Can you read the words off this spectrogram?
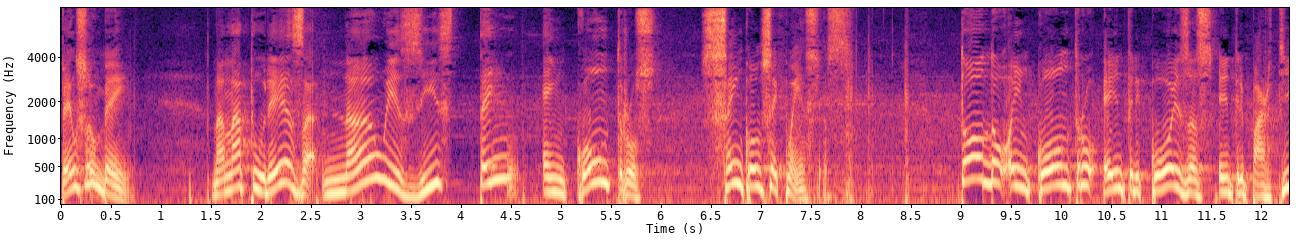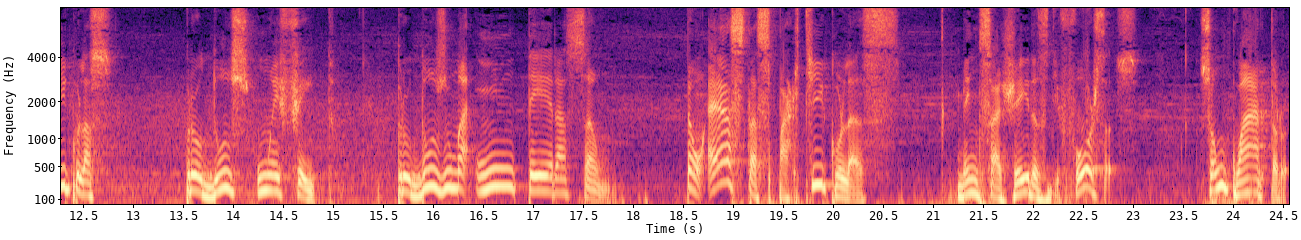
Pensam bem. Na natureza não existem encontros sem consequências. Todo encontro entre coisas, entre partículas, produz um efeito, produz uma interação. Então, estas partículas mensageiras de forças são quatro.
